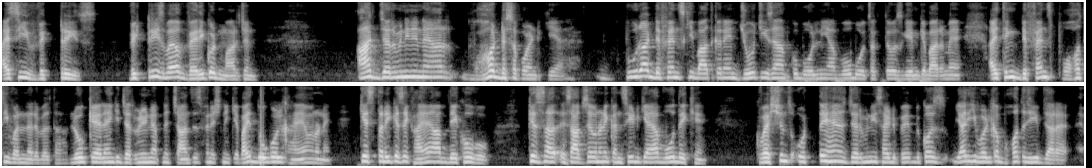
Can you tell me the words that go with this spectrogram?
I see victories victories by a very good margin आज जर्मनी ने यार बहुत डिसअपॉइंट किया है। पूरा डिफेंस की बात करें, जो चीज़ें आपको बोलनी है, आप वो बोल सकते हो इस गेम के बारे में। आई थिंक डिफेंस बहुत ही वनरेबल था। लोग कह रहे हैं कि जर्मनी ने अपने चांसेस फिनिश नहीं किए। भाई दो गोल खाए हैं उन्होंने। किस तरीके से खाए हैं, आप देखो वो। किस हिसाब से उन्होंने कंसीड किया है वो देखें। क्वेश्चन उठते हैं जर्मनी साइड पे बिकॉज़ यार ये वर्ल्ड कप बहुत अजीब जा रहा है।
